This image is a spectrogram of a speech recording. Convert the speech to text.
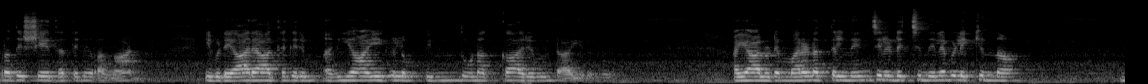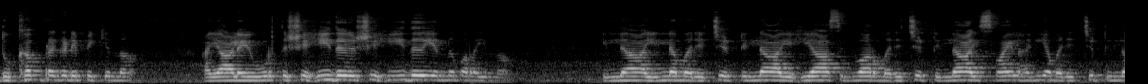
പ്രതിഷേധത്തിന് ഇറങ്ങാൻ ഇവിടെ ആരാധകരും അനുയായികളും പിന്തുണക്കാരും ഉണ്ടായിരുന്നു. അയാളുടെ മരണത്തിൽ നെഞ്ചിലിടിച്ച് നിലവിളിക്കുന്ന ദുഃഖം പ്രകടിപ്പിക്കുന്ന അയാളെ ഓർത്ത് ഷഹീദ് ഷഹീദ് എന്ന് പറയുന്ന. ഇല്ല ഇല്ല മരിച്ചിട്ടില്ല യഹിയ സിൻവാർ മരിച്ചിട്ടില്ല ഇസ്മായിൽ ഹനിയ മരിച്ചിട്ടില്ല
